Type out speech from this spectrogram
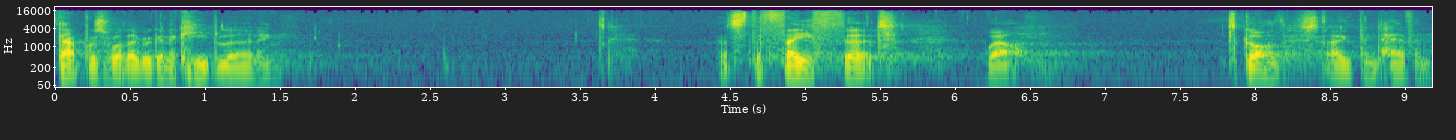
That was what they were going to keep learning. That's the faith that, well, God has opened heaven.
